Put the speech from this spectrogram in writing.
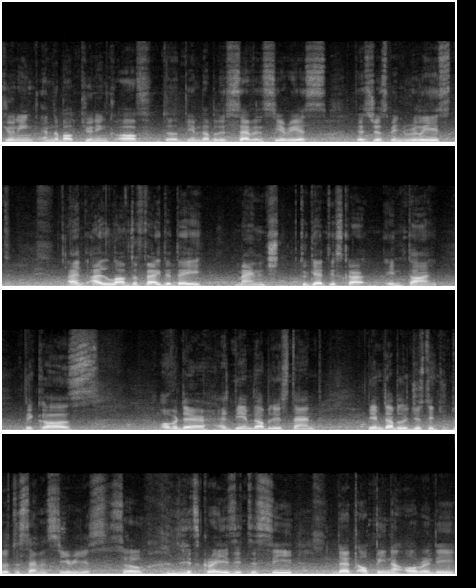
tuning and about tuning of the BMW 7 series that's just been released. And I love the fact that they managed to get this car in time because over there at BMW stand BMW just introduced the 7 Series. So it's crazy to see that Alpina already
